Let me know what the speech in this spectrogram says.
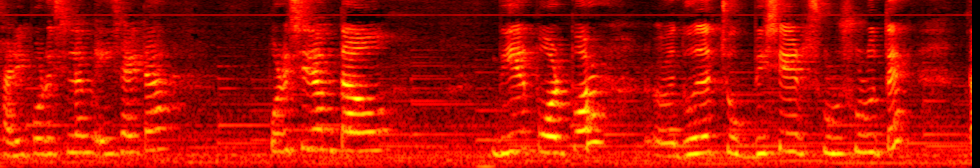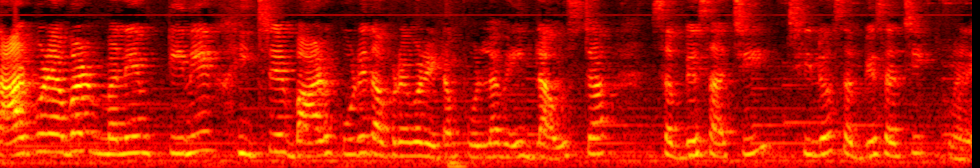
শাড়ি পরেছিলাম। এই শাড়িটা পরেছিলাম তাও বিয়ের পর পর দু হাজার চব্বিশের শুরু শুরুতে। তারপরে আবার মানে টেনে খিচড়ে বার করে তারপরে আবার এটা পরলাম। এই ব্লাউজটা সব্যসাচী ছিল। সব্যসাচী মানে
